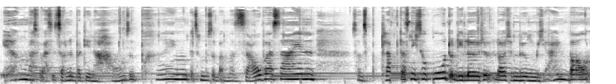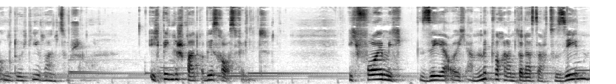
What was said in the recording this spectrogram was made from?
Irgendwas, was die Sonne bei dir nach Hause bringt. Es muss aber immer sauber sein, sonst klappt das nicht so gut und die Leute, Leute mögen mich einbauen, um durch die Wand zu schauen. Ich bin gespannt, ob ihr es rausfindet. Ich freue mich sehr, euch am Mittwoch und am Donnerstag zu sehen.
